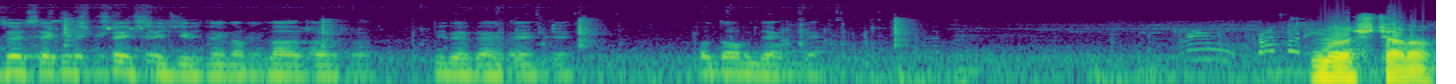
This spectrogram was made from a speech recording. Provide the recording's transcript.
To jest jakieś przejście dziwne na plaży. Idę tędy. Podobnie. No, ściana.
